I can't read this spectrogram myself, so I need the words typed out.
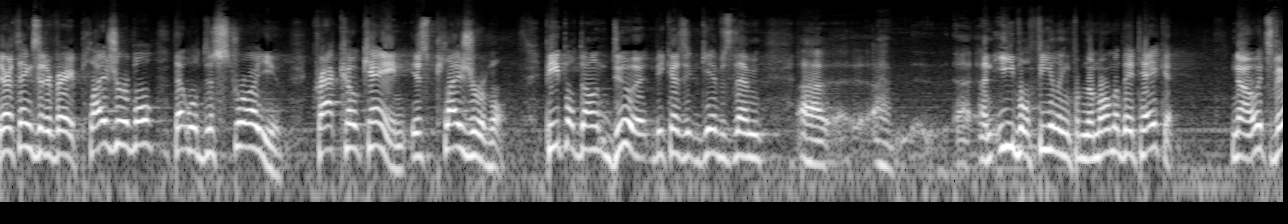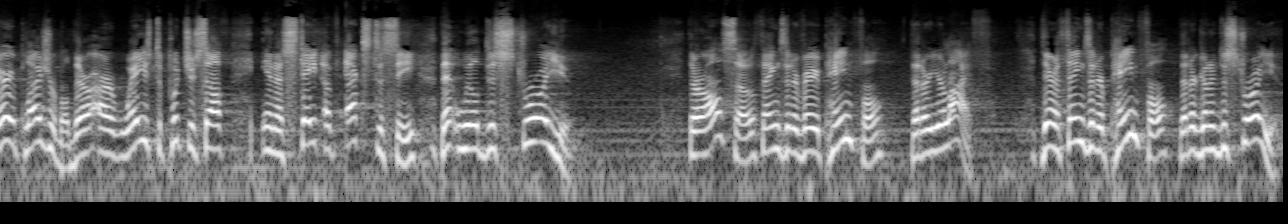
There are things that are very pleasurable that will destroy you. Crack cocaine is pleasurable. People don't do it because it gives them uh, uh, uh, an evil feeling from the moment they take it. No, it's very pleasurable. There are ways to put yourself in a state of ecstasy that will destroy you. There are also things that are very painful that are your life. There are things that are painful that are going to destroy you.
